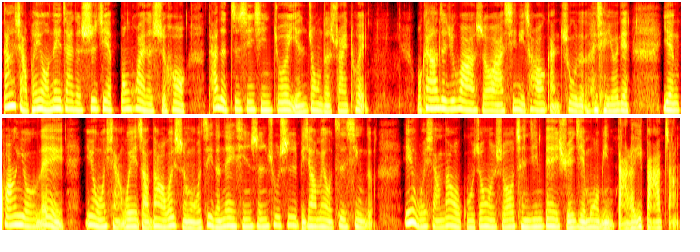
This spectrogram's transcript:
当小朋友内在的世界崩坏的时候，他的自信心就会严重的衰退。我看到这句话的时候啊，心里超有感触的，而且有点眼眶有泪，因为我想我也找到为什么我自己的内心深处是比较没有自信的，因为我想到我国中的时候曾经被学姐莫名打了一巴掌，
